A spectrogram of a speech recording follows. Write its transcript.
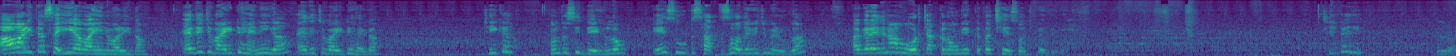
ਆਹ ਵਾਲੀ ਤਾਂ ਸਹੀ ਹੈ ਵਾਈਨ ਵਾਲੀ ਤਾਂ। ਇਹਦੇ ਚ ਵਾਈਟ ਹੈ ਨਹੀਂਗਾ ਇਹਦੇ ਚ ਵਾਈਟ ਹੈਗਾ। ਠੀਕ ਹੈ? ਹੁਣ ਤੁਸੀਂ ਦੇਖ ਲਓ, ਇਹ ਸੂਟ 700 ਦੇ ਵਿੱਚ ਮਿਲੂਗਾ। ਅਗਰ ਇਹਦੇ ਨਾਲ ਹੋਰ ਚੱਕ ਲਓਗੇ, ਇੱਕ ਤਾਂ 600 ਚ ਪੈ ਜਾਊਗਾ ਠੀਕ ਹੈ ਜੀ? ਲੋ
